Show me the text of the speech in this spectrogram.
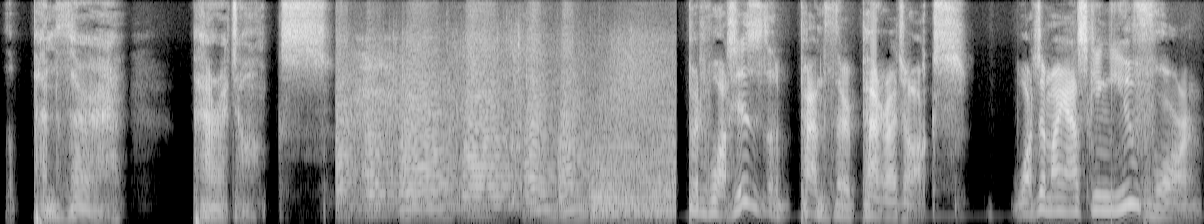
the Panther Paradox. But what is the Panther Paradox? What am I asking you for?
